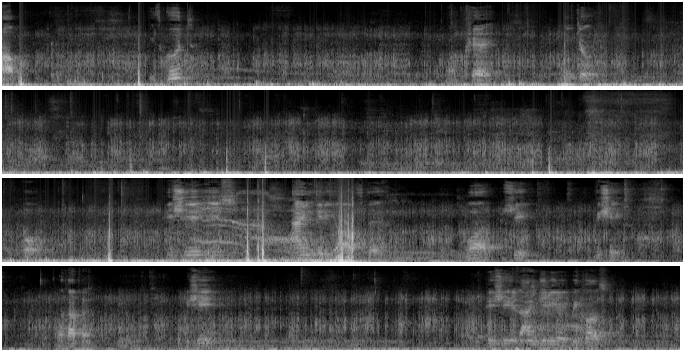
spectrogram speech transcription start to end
up. It's good. Okay. Enjoy. Oh. She is angry after. What? She. Fishy. What happened? Fishy. Fishy is angry because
